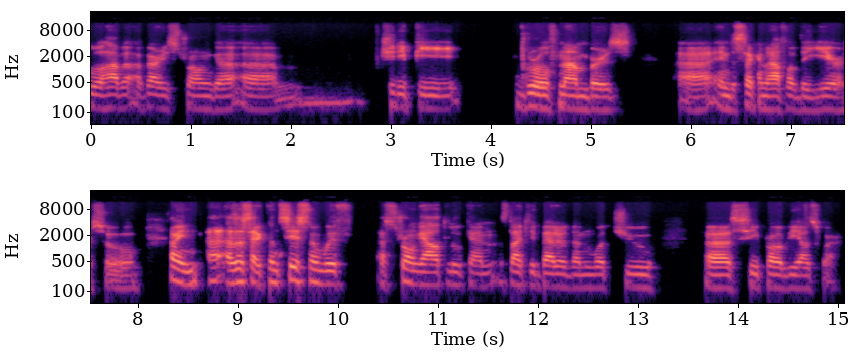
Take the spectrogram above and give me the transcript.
we'll have a, a very strong uh, um, GDP growth numbers uh, in the second half of the year. So, I mean, as I said, consistent with a strong outlook and slightly better than what you uh, see probably elsewhere.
